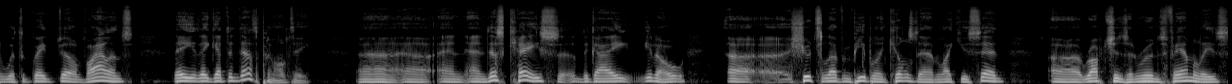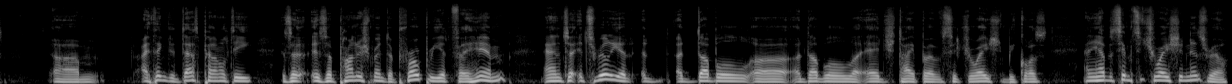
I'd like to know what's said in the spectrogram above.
with a great deal of violence, they, they get the death penalty. Uh, uh, and and this case, uh, the guy, you know, uh, shoots eleven people and kills them, like you said, uh, ruptures and ruins families. Um, I think the death penalty is a is a punishment appropriate for him, and a, it's really a, a, a double uh, a double edged type of situation because, and you have the same situation in Israel.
